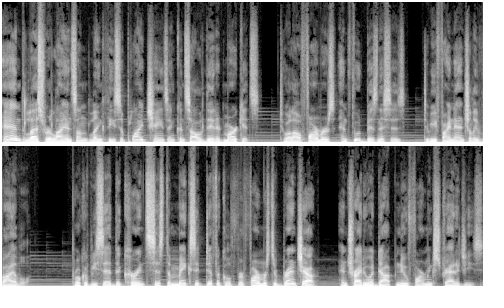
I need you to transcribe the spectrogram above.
and less reliance on lengthy supply chains and consolidated markets to allow farmers and food businesses to be financially viable. Prokopy said the current system makes it difficult for farmers to branch out and try to adopt new farming strategies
